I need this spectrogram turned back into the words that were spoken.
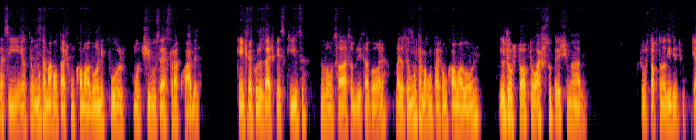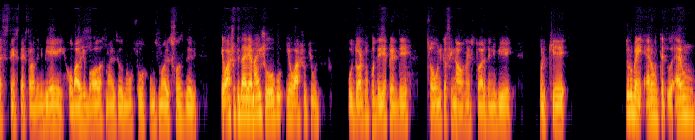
Assim, eu tenho muita má vontade com o Cal Malone por motivos extra-quadra. Quem tiver curiosidade, pesquisa. Não vamos falar sobre isso agora, mas eu tenho muita má vontade com o Cal Malone. E o John Stockton eu acho superestimado. John Stockton é líder de assistência da história da NBA, roubada de bola, mas eu não sou um dos maiores fãs dele. Eu acho que daria mais jogo e eu acho que o, o Jordan poderia perder sua única final na história da NBA. Porque, tudo bem, era um, era um,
